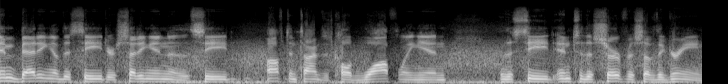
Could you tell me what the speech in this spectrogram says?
embedding of the seed or setting into the seed. Oftentimes it's called waffling in the seed into the surface of the green.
